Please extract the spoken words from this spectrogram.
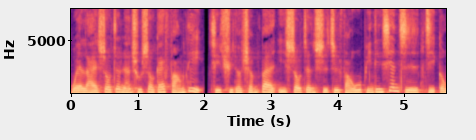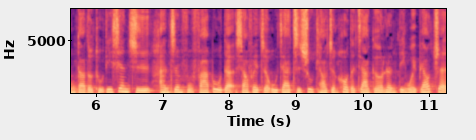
未来受赠人出售该房地，其取得成本以受赠时之房屋评定现值及公告的土地现值，按政府发布的消费者物价指数调整后的价格认定为标准。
